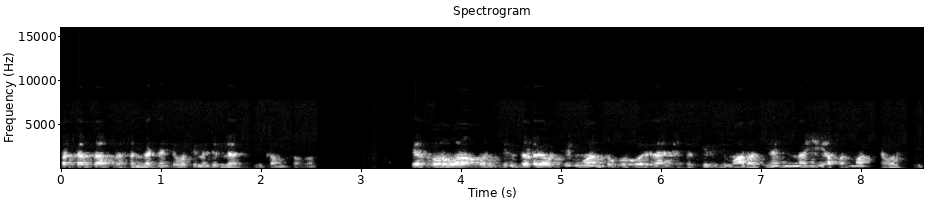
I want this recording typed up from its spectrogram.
प्रकारचं आपल्या संघटनेच्या वतीनं जिल्ह्यात हे काम चालू त्याचबरोबर आपण चिंचडगावचे महंत गुरुवारी राजेश गिरीजी महाराज यांनाही आपण मागच्या वर्षी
